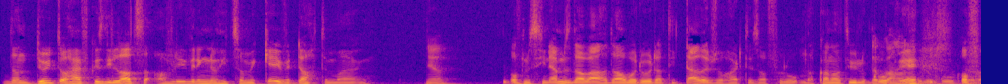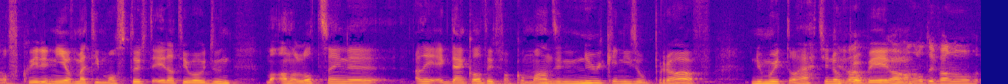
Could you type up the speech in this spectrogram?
dan doe je toch even die laatste aflevering nog iets om je kei verdacht te maken. Ja, Of misschien hebben ze dat wel gedaan, waardoor dat die teller zo hard is afgelopen. Dat kan natuurlijk dat ook. kan hè. natuurlijk ook. Of, ja. of ik weet het niet, of met die mosterd hè, dat hij wou doen. Maar Annelot zijn... eh allee, ik denk altijd van, kom aan, zijn nu een keer niet zo braaf. Nu moet je toch echt je nog Het proberen. Ja, heeft wel nog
